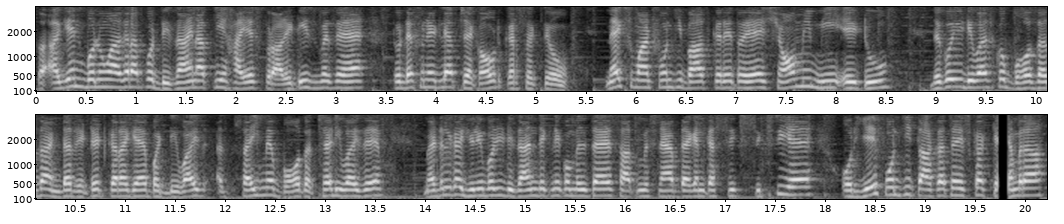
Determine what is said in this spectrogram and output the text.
तो अगेन बोलूँगा, अगर आपको डिज़ाइन आपकी हाइस्ट प्रायोरिटीज़ में से है तो डेफिनेटली आप चेकआउट कर सकते हो। नेक्स्ट स्मार्टफ़ोन की बात करें तो है Xiaomi Mi A2 देखो, ये डिवाइस को बहुत ज़्यादा अंडर करा गया है बट डिवाइस सही में बहुत अच्छा डिवाइस है। मेटल का यूनिबॉडी डिज़ाइन देखने को मिलता है, साथ में स्नैपड्रैगन का 660 है, और ये फ़ोन की ताकत है, इसका कैमरा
